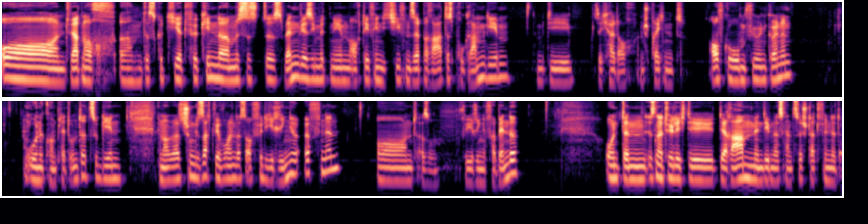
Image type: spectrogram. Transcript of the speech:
Und wir hatten auch ähm, diskutiert, für Kinder müsste es, wenn wir sie mitnehmen, auch definitiv ein separates Programm geben, damit die sich halt auch entsprechend aufgehoben fühlen können, ohne komplett unterzugehen. Genau, du hast schon gesagt, wir wollen das auch für die Ringe öffnen und also für die Ringeverbände. Und dann ist natürlich die, der Rahmen, in dem das Ganze stattfindet,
